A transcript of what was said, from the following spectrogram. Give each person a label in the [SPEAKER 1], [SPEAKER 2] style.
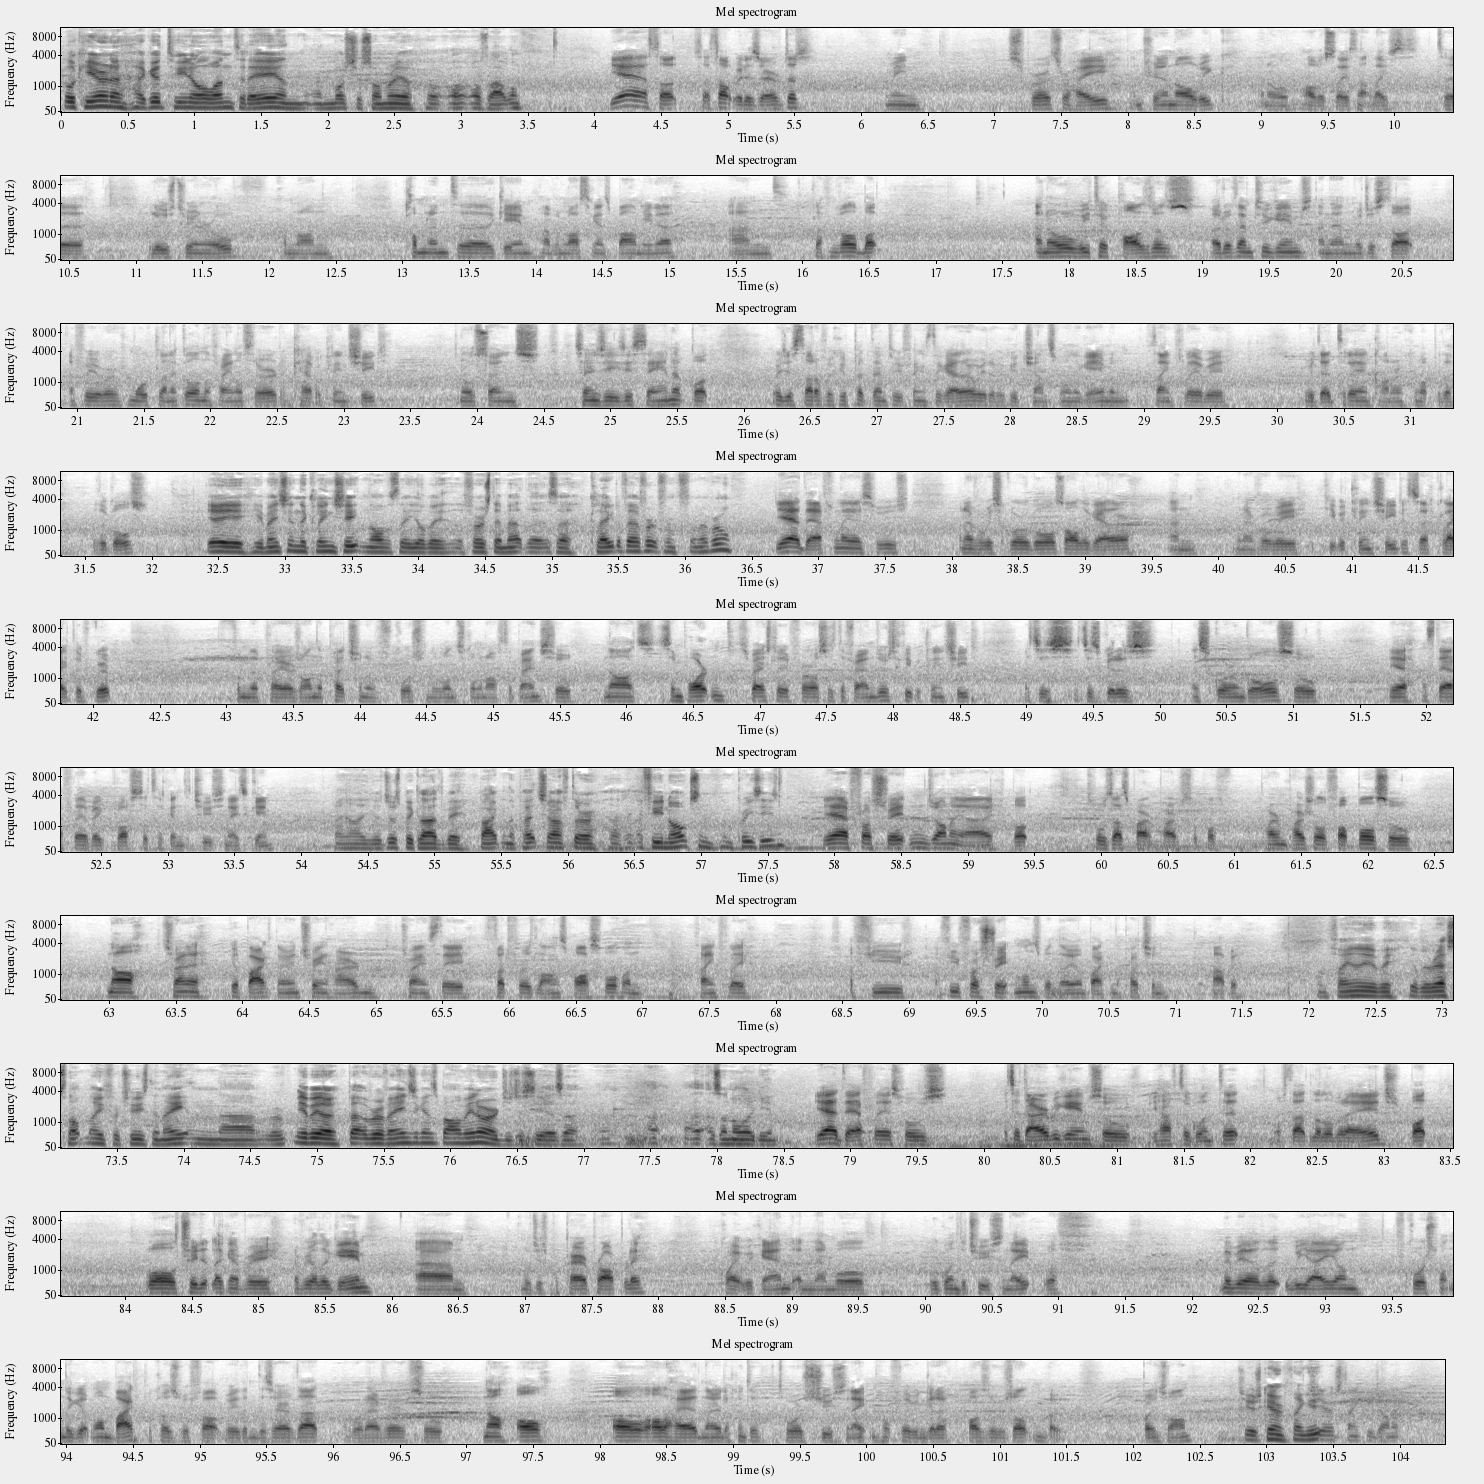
[SPEAKER 1] Well, Kieran, a, a good 2 0 win today, and, and what's your summary of, of, that one?
[SPEAKER 2] Yeah, I thought I thought we deserved it. I mean, spirits were high in training all week. I know, obviously, it's not nice to lose two in a row coming on, coming into the game having lost against Ballymena and Cliftonville, but I know we took positives out of them two games, and then we just thought if we were more clinical in the final third and kept a clean sheet, I know sounds sounds easy saying it, but we just thought if we could put them two things together, we'd have a good chance of winning the game, and thankfully we we did today, and Connor came up with the, with the goals.
[SPEAKER 1] Yeah, you mentioned the clean sheet, and obviously you'll be the first to admit that it's a collective effort from, from everyone.
[SPEAKER 2] Yeah, definitely. I suppose whenever we score goals all together, and whenever we keep a clean sheet, it's a collective group from the players on the pitch, and of course from the ones coming off the bench. So no, it's, it's important, especially for us as defenders, to keep a clean sheet. It's as it's as good as, as scoring goals. So yeah, it's definitely a big plus to take into Tuesday night's game.
[SPEAKER 1] I know you'll just be glad to be back in the pitch after a, few knocks in, in pre-season.
[SPEAKER 2] Yeah, frustrating, Johnny. Aye, but I suppose that's part and parcel of, part and parcel of football. So, no, trying to get back now and train hard and try and stay fit for as long as possible. And thankfully, a few a few frustrating ones, but now I'm back in the pitch and happy.
[SPEAKER 1] And finally, you'll be, you'll be resting up now for Tuesday night, and uh, maybe a bit of revenge against Ballymena, or do you just see it as a, a, a, as another game?
[SPEAKER 2] Yeah, definitely. I suppose it's a derby game, so you have to go into it with that little bit of edge. But we'll treat it like every every other game. Um, we'll just prepare properly, quiet weekend, and then we'll we'll go into Tuesday night with maybe a wee eye on, of course, wanting to get one back because we thought we didn't deserve that or whatever. So no, all all all ahead now, looking to, towards Tuesday night, and hopefully we can get a positive result and bounce on.
[SPEAKER 1] Cheers, Kieran. Thank you.
[SPEAKER 2] Cheers. Thank you, Jonathan.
